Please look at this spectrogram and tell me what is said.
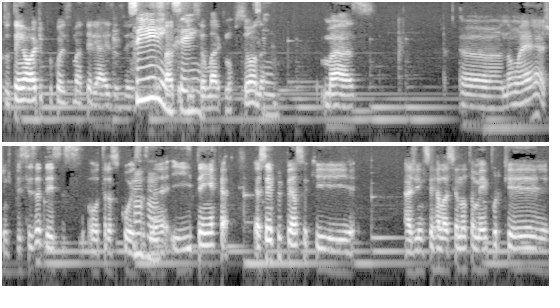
tu tem ódio por coisas materiais às vezes. Sim, sabe? sim. Tem celular que não funciona, Sim. mas ah, não é, a gente precisa desses outras coisas, Uhum. né? E tem eu sempre penso que a gente se relaciona também porque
